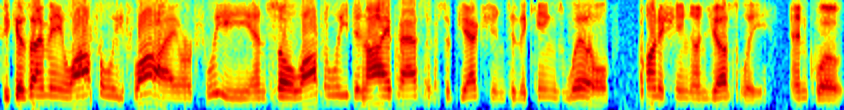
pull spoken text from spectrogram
because I may lawfully fly or flee, and so lawfully deny passive subjection to the king's will, punishing unjustly. End quote.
